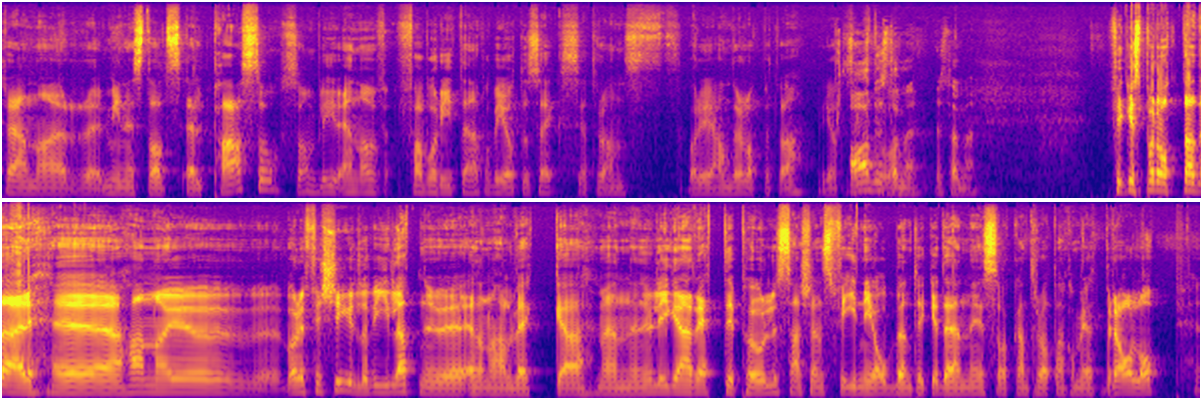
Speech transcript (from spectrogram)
tränar Minnestads El Paso som blir en av favoriterna på V86. Jag tror han var det i andra loppet va? V86 ja, det stämmer. Det stämmer. Fick ju spår 8 där. Eh, han har ju varit förkyld och vilat nu en och en halv vecka, men nu ligger han rätt i puls. Han känns fin i jobben, tycker Dennis, och han tror att han kommer göra ett bra lopp. Eh,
